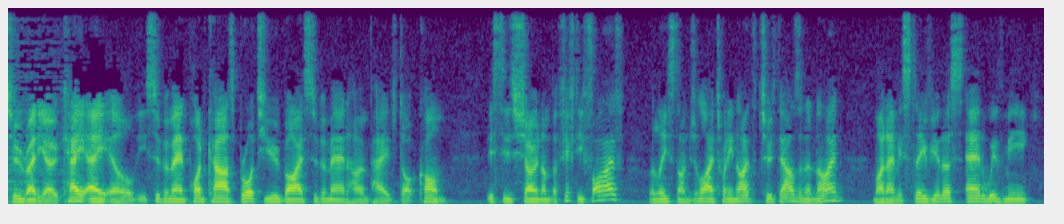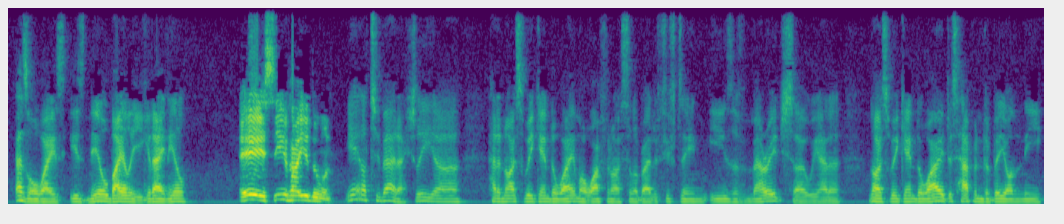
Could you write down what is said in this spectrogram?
to Radio KAL, the Superman podcast brought to you by SupermanHomepage.com. This is show number 55, released on July 29th, 2009. My name is Steve Younis, and with me, as always, is Neil Bailey. G'day, Neil. Hey, Steve, how you doing? Yeah, not too bad actually. Uh, had a nice weekend away. My wife and I celebrated 15 years of marriage, so we had a nice weekend away. Just happened to be on the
